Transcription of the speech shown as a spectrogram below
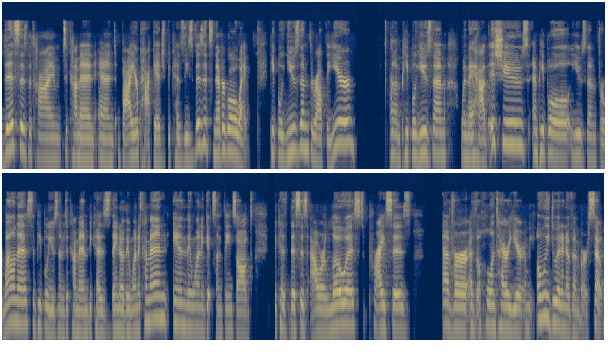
This is the time to come in and buy your package because these visits never go away. People use them throughout the year um, people use them when they have issues, and people use them for wellness, and people use them to come in because they know they want to come in and they want to get something solved because this is our lowest prices ever of the whole entire year. And we only do it in November. So,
